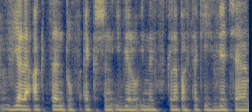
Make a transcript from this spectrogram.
wiele akcentów Action i wielu innych sklepach, takich wiecie,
